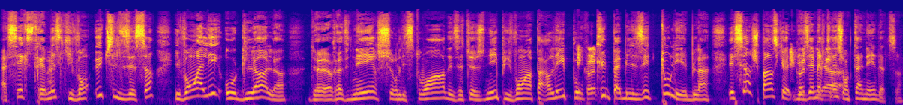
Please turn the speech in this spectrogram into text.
assez extrémistes qui vont utiliser ça. Ils vont aller au-delà là, de revenir sur l'histoire des États-Unis, puis ils vont en parler pour culpabiliser tous les Blancs. Et ça, je pense que les Américains sont tannés de ça.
